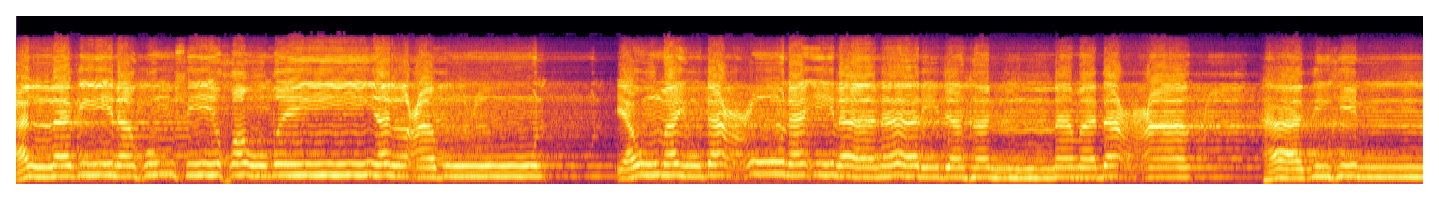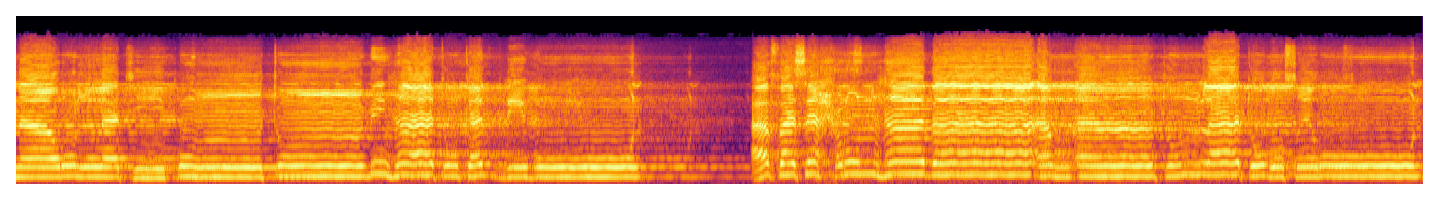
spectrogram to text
الذين هم في خوض يلعبون. يوم يدعون إلى نار جهنم دعا. هذه النار التي كنتم بها تكذبون. أفسحر هذا أم أنتم لا تبصرون؟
